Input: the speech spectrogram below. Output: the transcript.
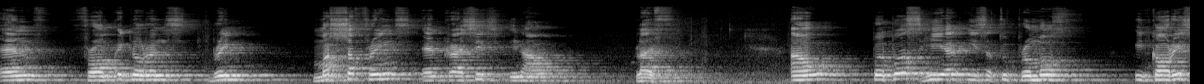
and from ignorance bring much sufferings and crisis in our life. Our purpose here is to promote, encourage,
